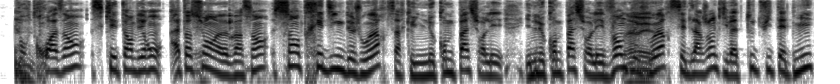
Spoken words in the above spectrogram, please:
pour trois ans, ce qui est environ, attention euh, Vincent, sans trading de joueurs, c'est-à-dire qu'il ne compte pas sur les, il ne compte pas sur les ventes Ah de joueurs, c'est de l'argent qui va tout de suite être mis.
